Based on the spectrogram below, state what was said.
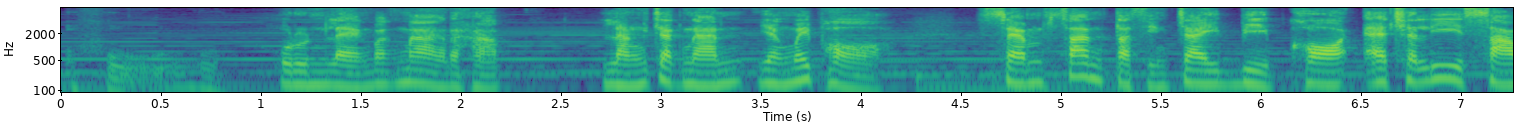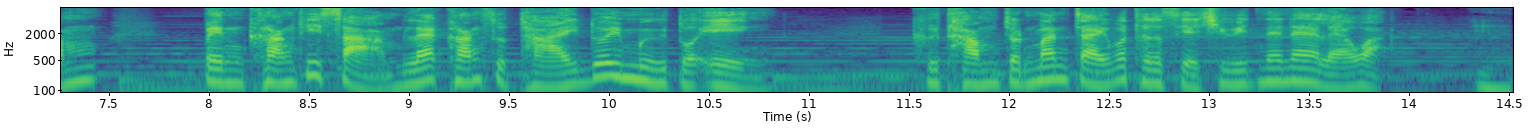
โอ้โหรุนแรงมาก ๆ นะครับ หลังจากนั้นยังไม่พอ แซมสันตัดสินใจบีบคอแอชลีย์ซ้ำเป็นครั้งที่3และครั้งสุดท้ายด้วยมือตัวเอง คือทำจนมั่นใจว่าเธอเสียชีวิตแน่ ๆ แล้วอะ่ะอืม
